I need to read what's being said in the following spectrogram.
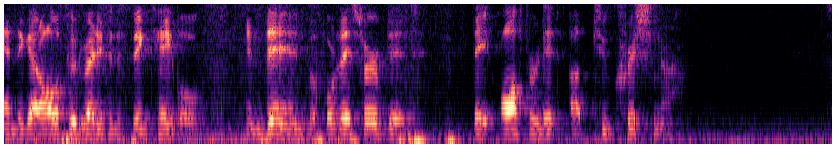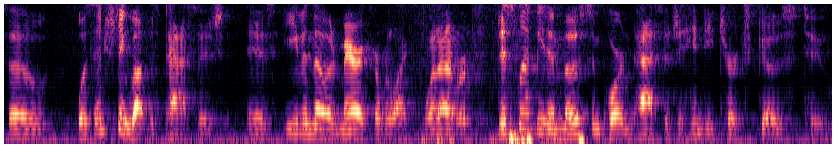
and they got all the food ready for this big table. And then, before they served it, they offered it up to Krishna. So, what's interesting about this passage is even though in America we're like, whatever, this might be the most important passage a Hindi church goes to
